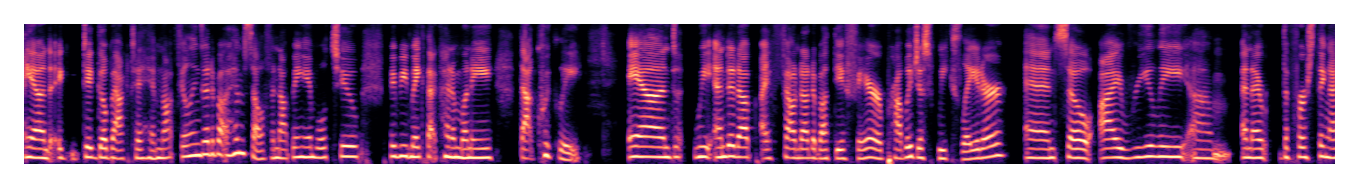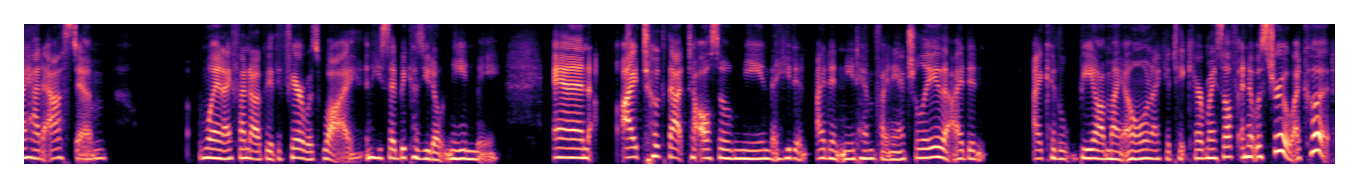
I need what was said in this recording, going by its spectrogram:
And it did go back to him not feeling good about himself and not being able to maybe make that kind of money that quickly. And we ended up i found out about the affair probably just weeks later. And so i really um and i the first thing i had asked him when i found out about the affair was why. And he said because you don't need me and I took that to also mean that he didn't, I didn't need him financially, that I didn't, I could be on my own. I could take care of myself. And it was true. I could.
